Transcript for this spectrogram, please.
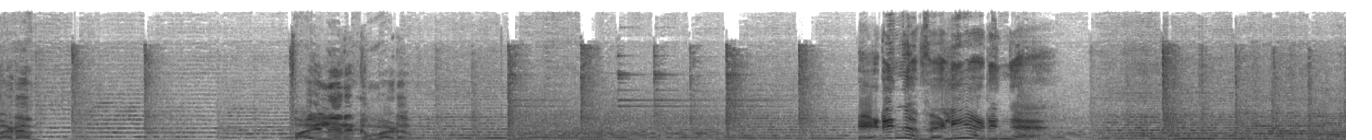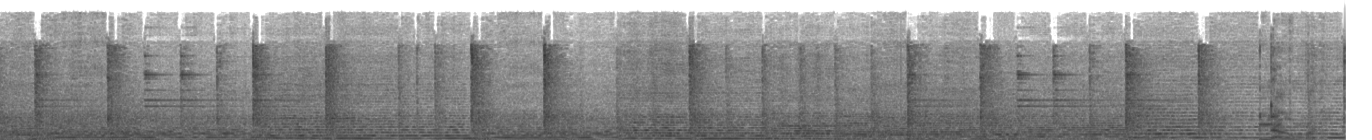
மேடம் ஃபைல் இருக்கு மேடம். எடுங்க வெளிய எடுங்க. இந்தாங்க மேடம்.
